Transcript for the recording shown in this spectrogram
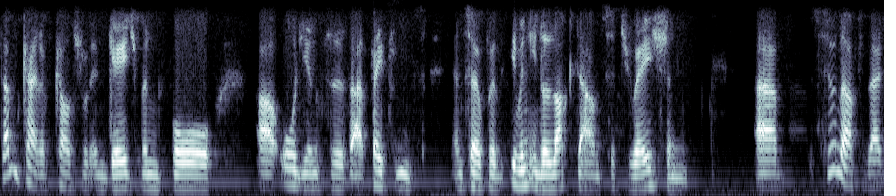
some kind of cultural engagement for our audiences, our patrons, and so forth, even in a lockdown situation. Uh, soon after that,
